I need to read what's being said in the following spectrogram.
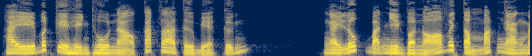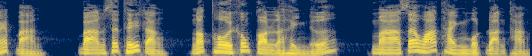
hay bất kỳ hình thù nào cắt ra từ bìa cứng. Ngay lúc bạn nhìn vào nó với tầm mắt ngang mép bàn, bạn sẽ thấy rằng nó thôi không còn là hình nữa, mà sẽ hóa thành một đoạn thẳng.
